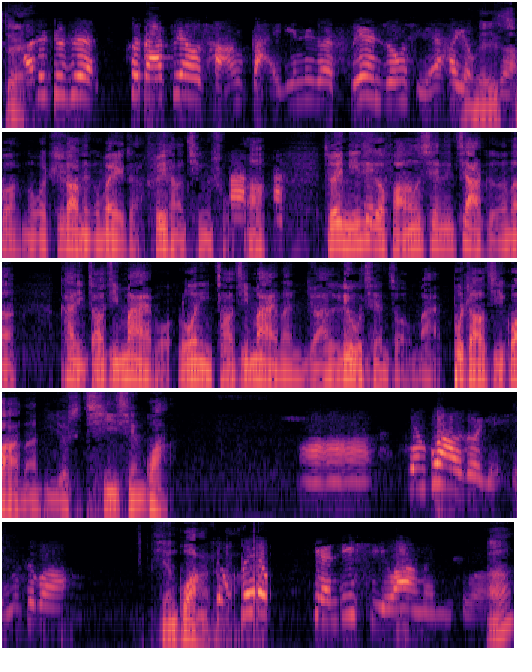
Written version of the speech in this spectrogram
对，完了就是柯达制药厂改的那个实验中学，还有没错，那我知道那个位置非常清楚啊啊。所以您这个房子现在价格呢，看你着急卖不？如果你着急卖呢，你就按六千左右卖；不着急挂呢，你就是七千挂，啊啊啊，先挂着也行是不？先挂着吧。有没有天的希望啊？你说？啊，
